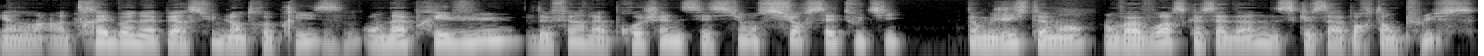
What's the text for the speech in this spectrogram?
et un, très bon aperçu de l'entreprise. Mmh on a prévu de faire la prochaine session sur cet outil donc justement, on va voir ce que ça donne, ce que ça apporte en plus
